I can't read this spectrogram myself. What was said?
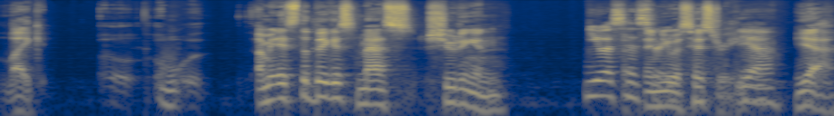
like I mean, it's the biggest mass shooting in U.S. history. in US history. Yeah. Yeah.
